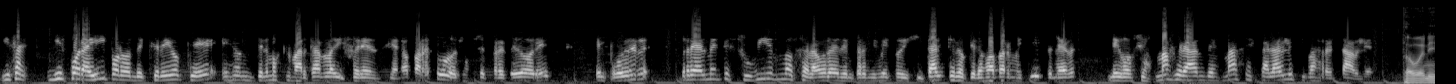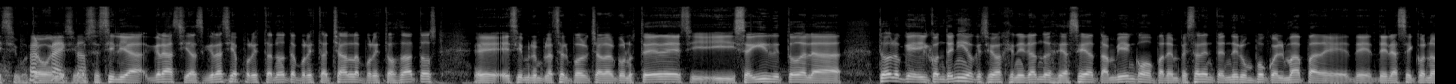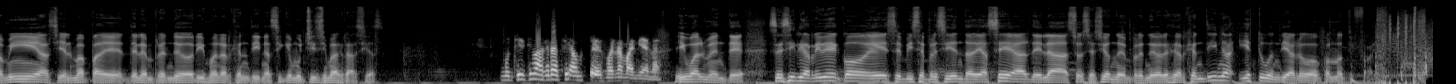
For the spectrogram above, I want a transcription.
Y, y es por ahí por donde creo que es donde tenemos que marcar la diferencia, ¿no? Para todos los emprendedores, el poder realmente subirnos a la hora del emprendimiento digital, que es lo que nos va a permitir tener negocios más grandes, más escalables y más rentables. Está buenísimo, está buenísimo. Cecilia, gracias, gracias por esta nota, por esta charla, por estos datos. Eh, es siempre un placer poder charlar con ustedes y, seguir toda la, todo lo que el contenido que se va generando desde ASEA también, como para empezar a entender un poco el mapa de, las economías y el mapa del emprendedorismo en Argentina. Así que muchísimas gracias. Muchísimas gracias a ustedes. Buena mañana. Igualmente. Cecilia Ribeco es vicepresidenta de ASEA, de la Asociación de Emprendedores de Argentina, y estuvo en diálogo con Notify.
